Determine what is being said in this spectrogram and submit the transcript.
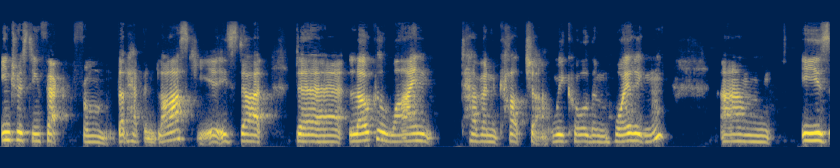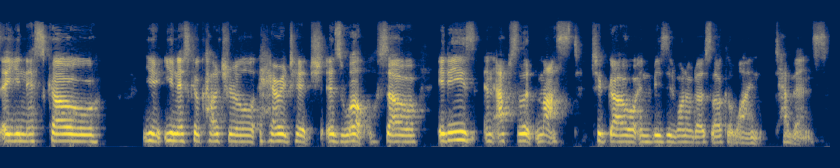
interesting fact from that happened last year is that the local wine tavern culture, we call them Heurigen, um, is a UNESCO UNESCO cultural heritage as well. So it is an absolute must to go and visit one of those local wine taverns.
